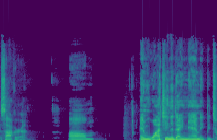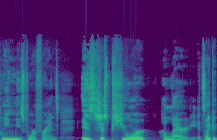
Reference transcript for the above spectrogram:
Sakura. Um, and watching the dynamic between these four friends is just pure hilarity. It's like a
